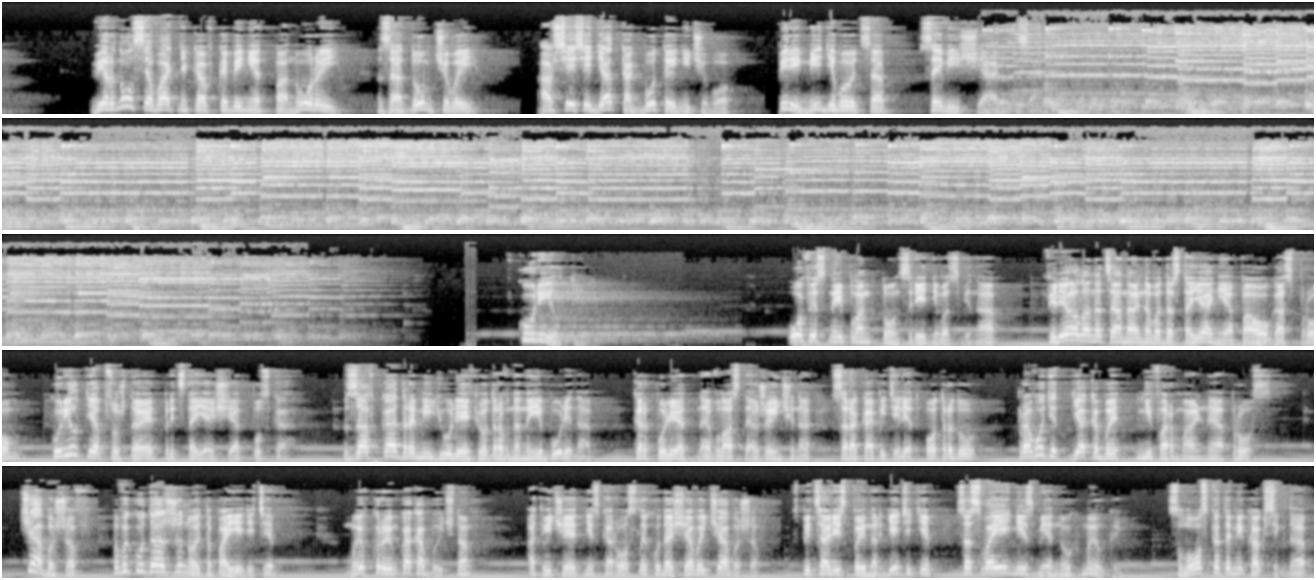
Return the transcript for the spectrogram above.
Вернулся Ватников в кабинет понурый, задумчивый, а все сидят, как будто и ничего, перемигиваются, совещаются. Курилки. Офисный планктон среднего звена, филиала национального достояния ПАО «Газпром», курилки обсуждает предстоящие отпуска. Зав кадрами Юлия Федоровна Наибулина, корпулентная властная женщина 45 лет от роду, проводит якобы неформальный опрос. «Чабышев, вы куда с женой-то поедете?» «Мы в Крым, как обычно», отвечает низкорослый худощавый Чабышев – специалист по энергетике со своей неизменной ухмылкой. С лоскотами, как всегда.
